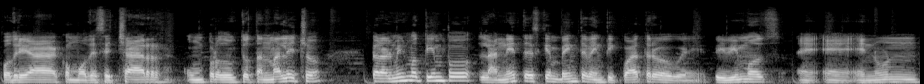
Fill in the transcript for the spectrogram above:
podría como desechar un producto tan mal hecho. Pero al mismo tiempo, la neta es que en 2024, güey, vivimos eh, eh, en un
